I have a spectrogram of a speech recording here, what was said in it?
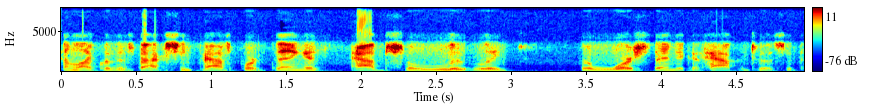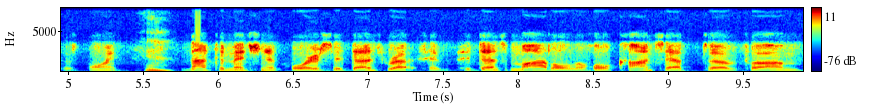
and like with this vaccine passport thing. It's absolutely the worst thing that could happen to us at this point. Yeah. Not to mention, of course, it does it does model the whole concept of um,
